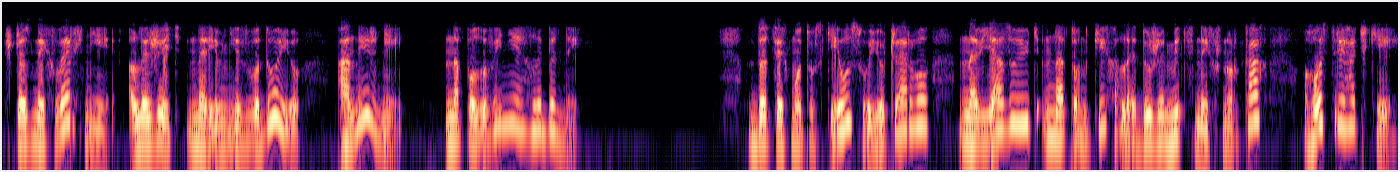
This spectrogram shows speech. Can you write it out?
що з них верхній лежить на рівні з водою, а нижній на половині глибини. До цих мотузків, у свою чергу, нав'язують на тонких, але дуже міцних шнурках гострі гачки,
